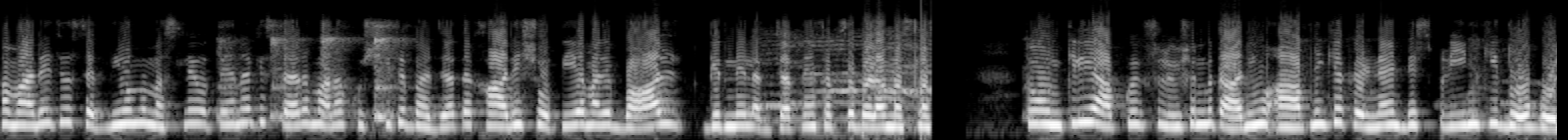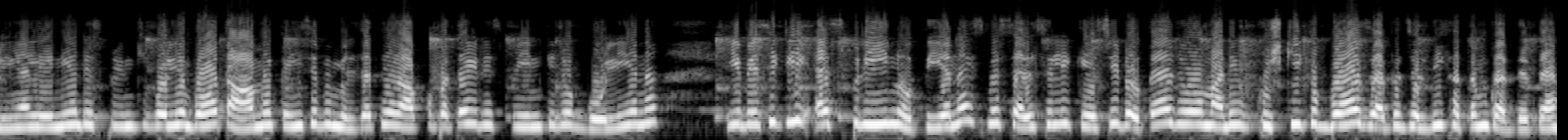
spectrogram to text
हमारे जो सर्दियों में मसले होते हैं ना कि सर हमारा खुश्की से भर जाता है, खारिश होती है, हमारे बाल गिरने लग जाते हैं, सबसे बड़ा मसला। तो उनके लिए आपको एक सोल्यूशन बता रही हूँ। आपने क्या करना है? डिस्प्रीन की दो गोलियाँ लेनी है। डिस्प्रीन की गोलियाँ बहुत आम है, कहीं से भी मिल जाती है। और आपको पता है डिस्प्रीन की जो गोली है ना, ये बेसिकली एस्प्रीन होती है ना, इसमें सेल्सिलिक एसिड होता है, जो हमारी खुश्की को बहुत ज़्यादा जल्दी खत्म कर देता है।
